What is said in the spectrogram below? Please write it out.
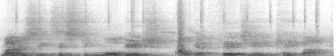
Minus the existing mortgage, I'll get 38k back.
